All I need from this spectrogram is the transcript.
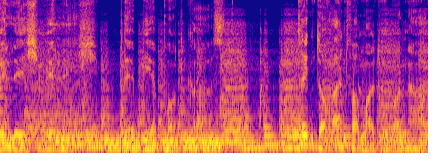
Willig, willig, der Bierpodcast. Trink doch einfach mal drüber nach.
